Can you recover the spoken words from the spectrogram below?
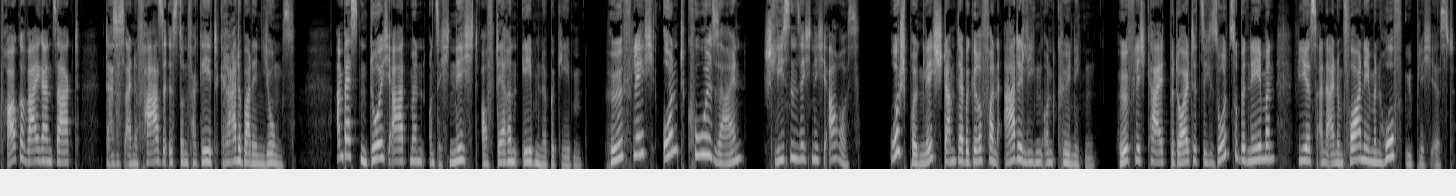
Frauke Weigand sagt, dass es eine Phase ist und vergeht, gerade bei den Jungs. Am besten durchatmen und sich nicht auf deren Ebene begeben. Höflich und cool sein schließen sich nicht aus. Ursprünglich stammt der Begriff von Adeligen und Königen. Höflichkeit bedeutet, sich so zu benehmen, wie es an einem vornehmen Hof üblich ist.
